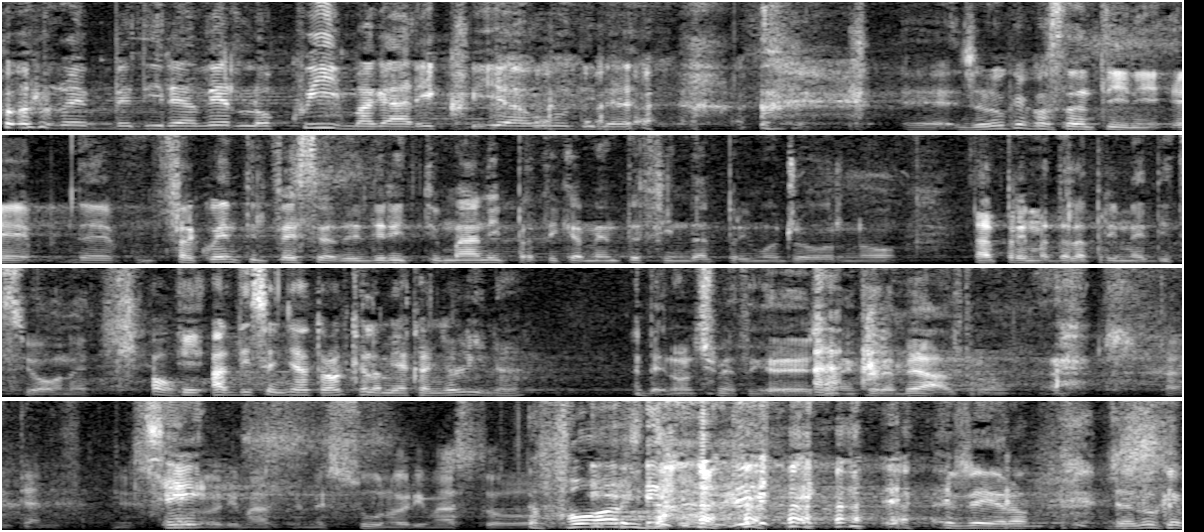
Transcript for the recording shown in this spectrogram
Vorrebbe dire averlo qui, magari qui a Udine. Eh, Gianluca Costantini, eh, eh, frequenti il Festival dei diritti umani praticamente fin dal primo giorno, dal prima, dalla prima edizione. Oh, e... Ha disegnato anche la mia cagnolina? Eh beh, non ci mette che ci mancherebbe altro. Tanti anni fa. Nessuno, sì. è rimasto, nessuno è rimasto fuori da... è vero, Gianluca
